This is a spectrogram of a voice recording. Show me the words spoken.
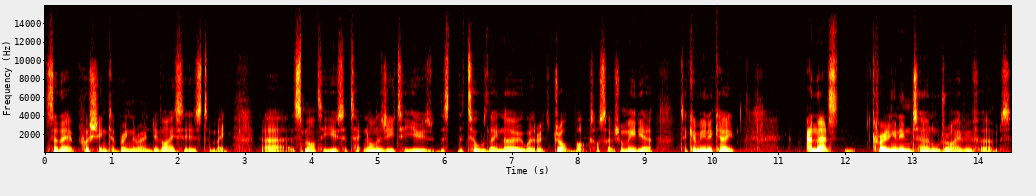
So they're pushing to bring their own devices, to make uh, smarter use of technology, to use the, the tools they know, whether it's Dropbox or social media, to communicate. And that's creating an internal drive in firms.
